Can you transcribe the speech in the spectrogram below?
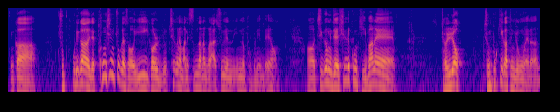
그러니까 주, 우리가 이제 통신 쪽에서 이걸 요 최근에 많이 쓴다는 걸 알 수 있는 부분인데요. 어, 지금 이제 실리콘 기반의 전력 증폭기 같은 경우에는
